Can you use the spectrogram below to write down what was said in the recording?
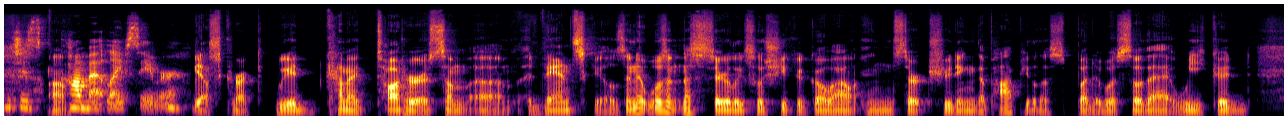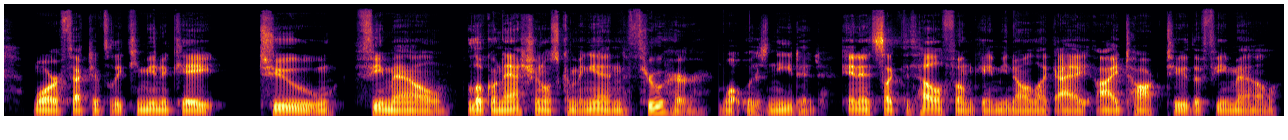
which is um, combat lifesaver. Yes, correct. We had kind of taught her some um, advanced skills, and it wasn't necessarily so she could go out and start treating the populace, but it was so that we could more effectively communicate to female local nationals coming in through her what was needed. And it's like the telephone game, you know, like I, I talk to the female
